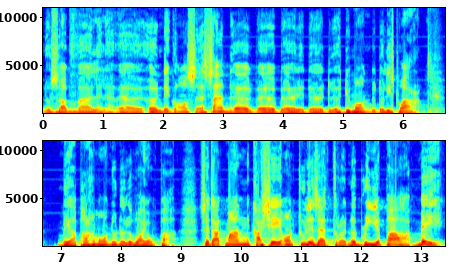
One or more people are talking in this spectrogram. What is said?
nous, sommes euh, un des grands saints du monde, de l'histoire. Mais apparemment, nous ne le voyons pas. Cet Atman caché en tous les êtres ne brille pas, mais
